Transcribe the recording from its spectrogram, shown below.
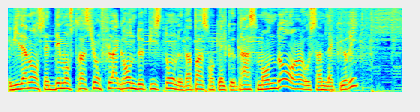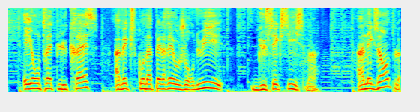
Évidemment, cette démonstration flagrante de piston ne va pas sans quelques grincements de dents hein, au sein de la curie, et on traite Lucrèce avec ce qu'on appellerait aujourd'hui du sexisme. Un exemple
